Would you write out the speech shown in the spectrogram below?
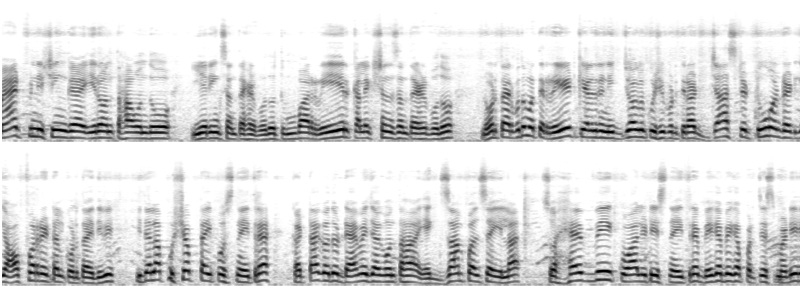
ಮ್ಯಾಟ್ ಫಿನಿಶಿಂಗ್ ಇರುವಂತಹ ಒಂದು ಇಯರಿಂಗ್ಸ್ ಅಂತ ಹೇಳ್ಬೋದು. ತುಂಬ ರೇರ್ ಕಲೆಕ್ಷನ್ಸ್ ಅಂತ ಹೇಳ್ಬೋದು. ನೋಡ್ತಾ ಇರ್ಬೋದು. ಮತ್ತು ರೇಟ್ ಕೇಳಿದ್ರೆ ನಿಜವಾಗ್ಲೂ ಖುಷಿ ಪಡ್ತೀರಾ? ಜಸ್ಟ್ ಟೂ ಹಂಡ್ರೆಡ್ಗೆ ಆಫರ್ ರೇಟಲ್ಲಿ ಕೊಡ್ತಾ ಇದ್ದೀವಿ. ಇದೆಲ್ಲ ಪುಷಪ್ ಟೈಪು ಸ್ನೇಹಿತರೆ. ಕಟ್ಟಾಗೋದು ಡ್ಯಾಮೇಜ್ ಆಗುವಂತಹ ಎಕ್ಸಾಂಪಲ್ಸೇ ಇಲ್ಲ. ಸೊ ಹೆವಿ ಕ್ವಾಲಿಟಿ ಸ್ನೇಹಿತರೆ, ಬೇಗ ಬೇಗ ಪರ್ಚೇಸ್ ಮಾಡಿ.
